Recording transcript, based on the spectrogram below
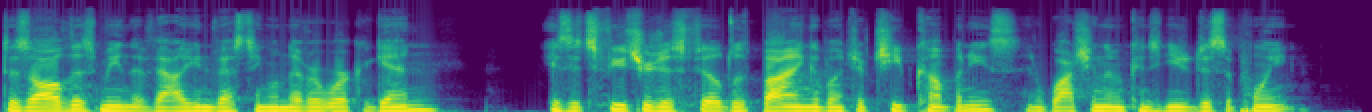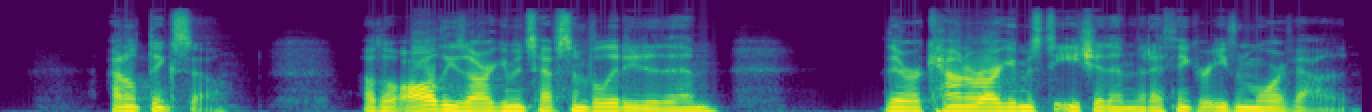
Does all this mean that value investing will never work again? Is its future just filled with buying a bunch of cheap companies and watching them continue to disappoint? I don't think so. Although all these arguments have some validity to them, there are counterarguments to each of them that I think are even more valid.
